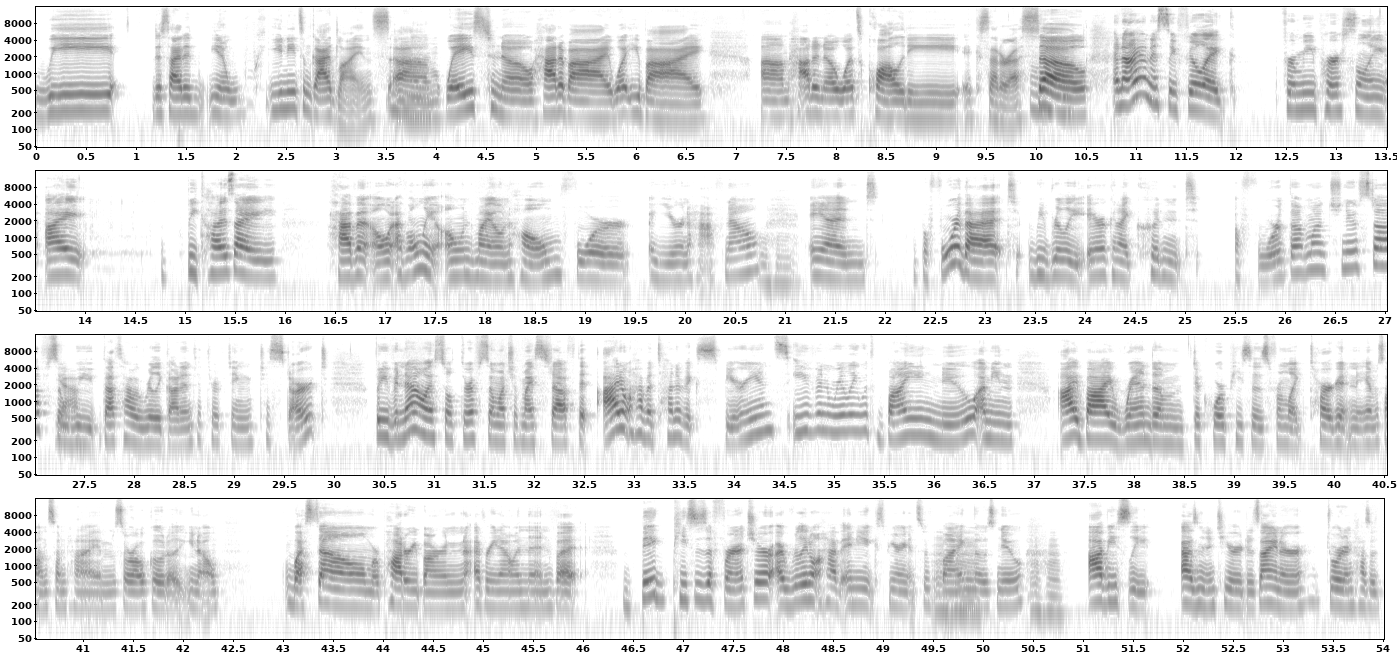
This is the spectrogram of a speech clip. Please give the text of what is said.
we decided, you know, you need some guidelines, Mhm. um, ways to know how to buy, what you buy, um, how to know what's quality, etc. Mm-hmm. So, And I honestly feel like, for me personally, I because I haven't owned, I've only owned my own home for a year and a half now, and before that, we really Eric and I couldn't afford that much new stuff, so Yeah. we that's how we really got into thrifting to start. But even now, I still thrift so much of my stuff that I don't have a ton of experience, even really with buying new. I mean, I buy random decor pieces from like Target and Amazon sometimes, or I'll go to, you know, West Elm or Pottery Barn every now and then. But big pieces of furniture, I really don't have any experience with buying Mhm. those new. Mhm. Obviously, as an interior designer, Jordan has a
